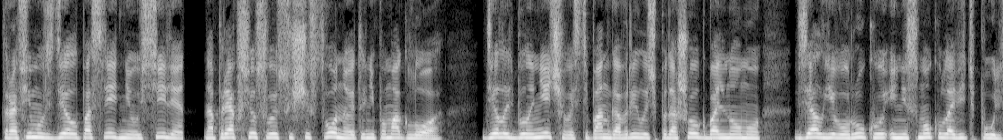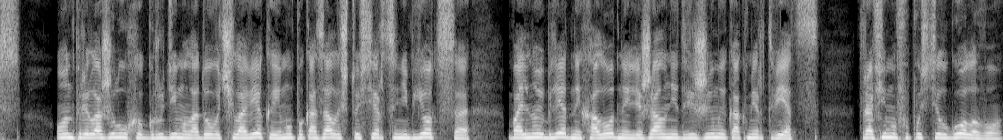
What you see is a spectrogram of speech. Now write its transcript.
Трофимов сделал последнее усилие, напряг все свое существо, но это не помогло. Делать было нечего, Степан Гаврилович подошел к больному, взял его руку и не смог уловить пульс. Он приложил ухо к груди молодого человека, ему показалось, что сердце не бьется. Больной, бледный, холодный, лежал недвижимый, как мертвец. Трофимов упустил голову.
